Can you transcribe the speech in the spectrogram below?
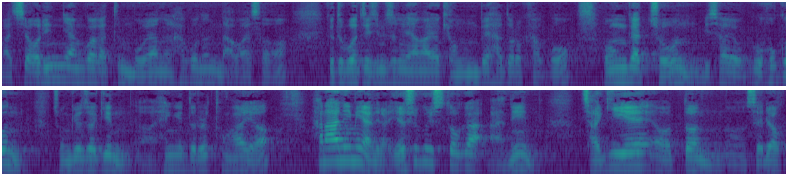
마치 어린 양과 같은 모양을 하고는 나와서 그 두 번째 짐승을 향하여 경배하도록 하고 온갖 좋은 미사요구 혹은 종교적인 어, 행위들을 통하여 하나님이 아니라 예수 그리스도가 아닌 자기의 어떤 어, 세력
